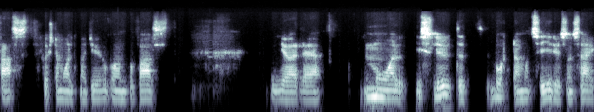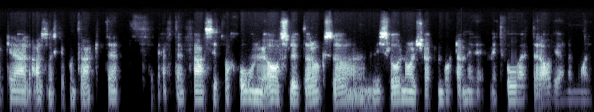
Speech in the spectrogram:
fast. Första målet mot Djurgården på fast. Vi gör mål i slutet borta mot Sirius som säkrar allsvenska kontraktet efter en fast situation. Vi avslutar också. Vi slår Norrköping borta med, med 2-1 där avgörande målet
